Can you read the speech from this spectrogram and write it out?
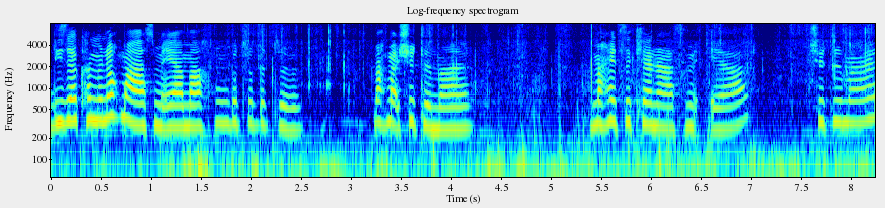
Lisa, können wir noch mal ASMR machen? Bitte, bitte. Mach mal, schüttel mal. Ich mache jetzt eine kleine ASMR. Schüttel mal.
